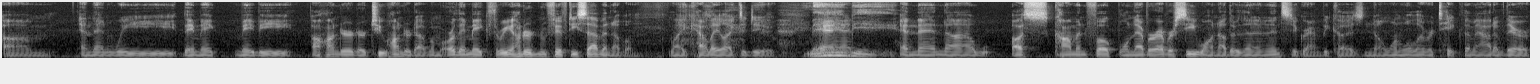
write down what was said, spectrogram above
Um, and then we they make maybe 100 or 200 of them or they make 357 of them like how they like to do Maybe. and, and then uh, us common folk will never ever see one other than an instagram because no one will ever take them out of their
